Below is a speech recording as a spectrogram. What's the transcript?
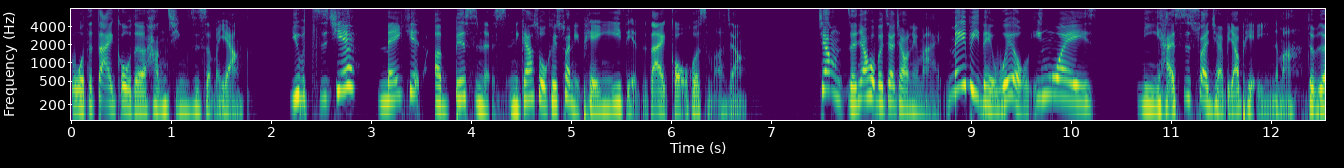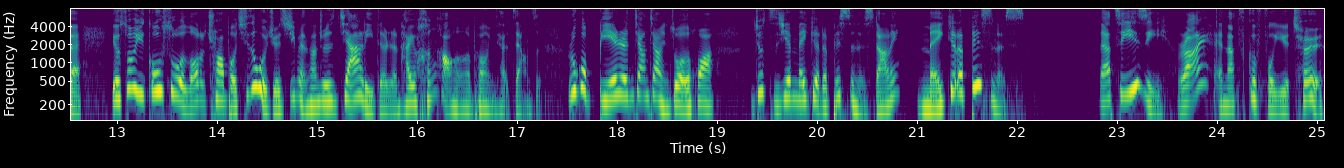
我的代购的行情是怎么样？You 直接 make it a business，你跟他说我可以算你便宜一点的代购或什么这样，这样人家会不会再叫你买？Maybe they will，因为你还是算起来比较便宜的嘛，对不对？有时候 you go through a lot of trouble，其实我觉得基本上就是家里的人还有很好很好的朋友你才这样子。如果别人这样叫你做的话，你就直接 make it a business，darling，make it a business。That's easy, right? And that's good for you too.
